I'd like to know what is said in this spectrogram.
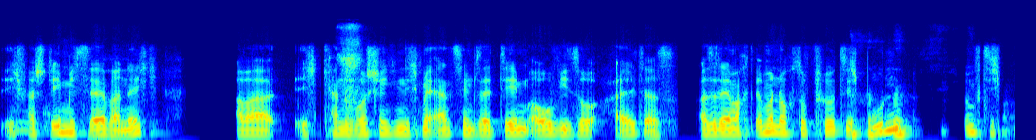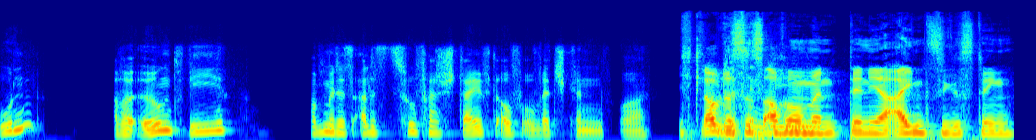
ich verstehe mich selber nicht. Aber ich kann Washington nicht mehr ernst nehmen, seitdem Ovi so alt ist. Also der macht immer noch so 40 Buden, 50 Buden, aber irgendwie kommt mir das alles zu versteift auf Ovechkin vor. Ich glaube, das ist auch im Moment den ihr einziges Ding,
